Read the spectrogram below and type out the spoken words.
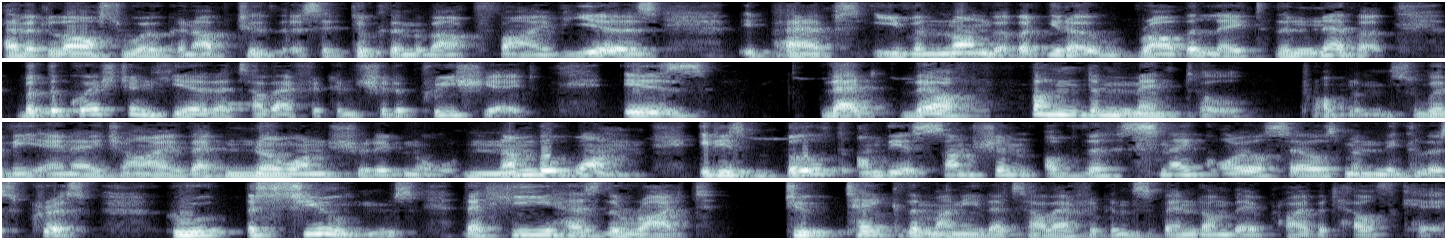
have at last woken up to this. It took them about five years, perhaps even longer, but you know, rather late than never. But the question here that South Africans should appreciate is that there are fundamental problems with the NHI that no one should ignore. Number one, it is built on the assumption of the snake oil salesman Nicholas Crisp, who assumes that he has the right to take the money that South Africans spend on their private health care.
